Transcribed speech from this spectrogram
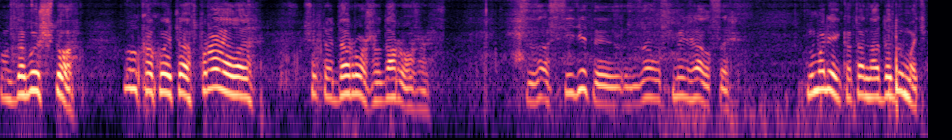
Он, да вы что? Ну, какое-то правило, что-то дороже, дороже. Сидит и заусмеялся. Ну, маленько-то надо думать.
